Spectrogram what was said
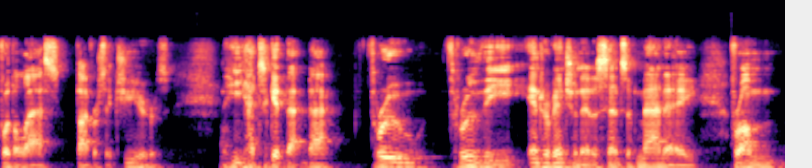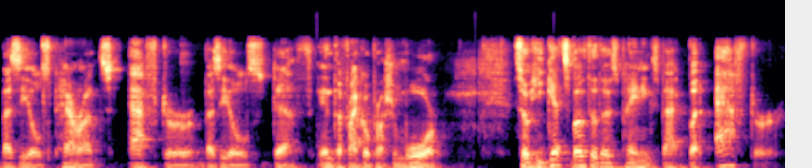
for the last five or six years. He had to get that back through through the intervention, in a sense, of Manet from Bazille's parents after Bazille's death in the Franco-Prussian War. So he gets both of those paintings back, but after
